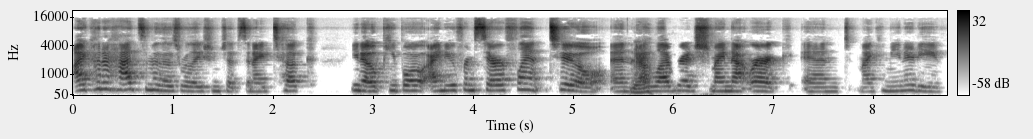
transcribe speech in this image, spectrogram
I kind of had some of those relationships and I took, you know, people I knew from Sarah Flint too. And yeah. I leveraged my network and my community.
